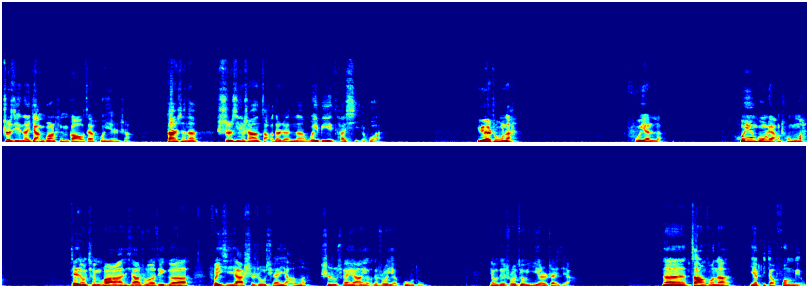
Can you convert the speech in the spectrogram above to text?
自己呢眼光挺高，在婚姻上，但是呢。实际上找的人呢，未必他喜欢。月柱呢，福人了，婚姻宫两重嘛。这种情况啊，你像说这个分析一下四柱全阳啊，四柱全阳有的时候也孤独，有的时候就一人在家。那丈夫呢也比较风流，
